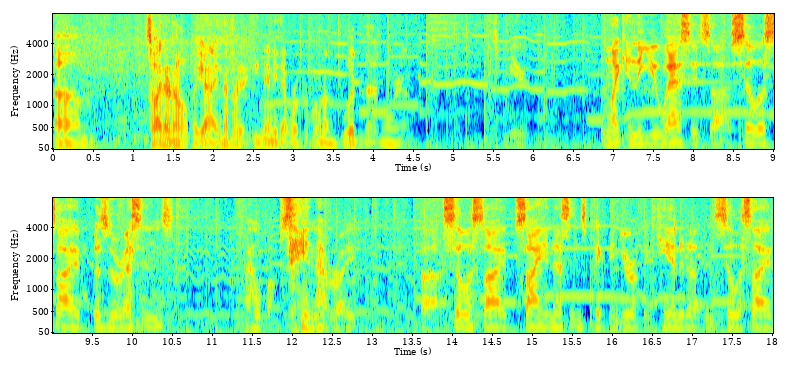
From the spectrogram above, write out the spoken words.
Um, so I don't know, but yeah, I've never eaten any that were grown on wood that I'm aware of. And like in the U.S., it's uh, psilocybe azurescens. I hope I'm saying that right. Uh, psilocybe cyanescens picked in Europe and Canada, and psilocybe.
